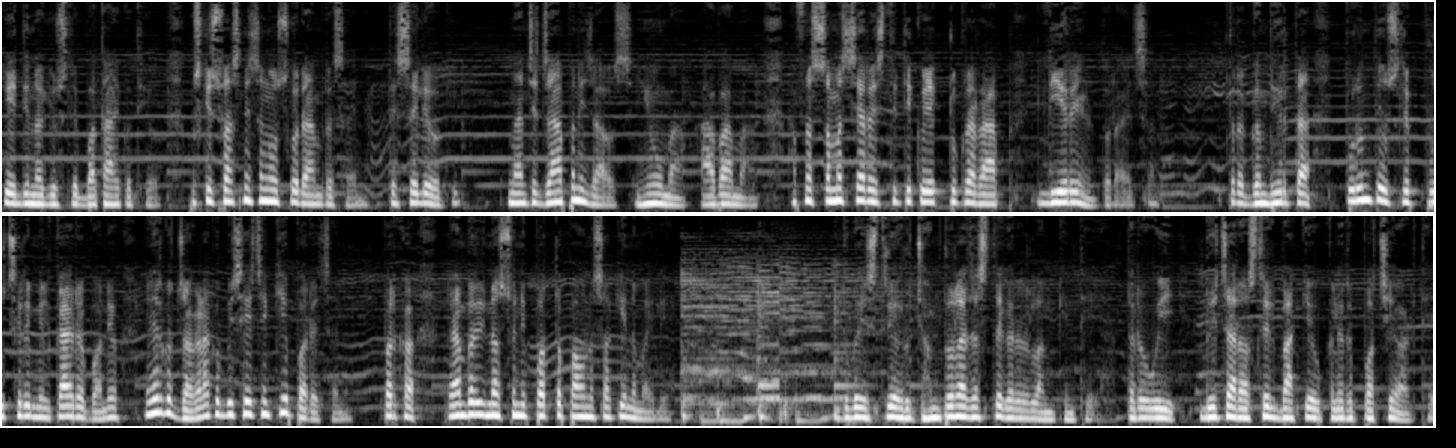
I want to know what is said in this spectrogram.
केही दिन अघि उसले बताएको थियो उसकी स्वास्नीसँग उसको राम्रो छैन। त्यसैले हो कि मान्छे जहाँ पनि जाओस् हिउँमा हावामा आफ्नो समस्या र स्थितिको एक टुक्रा राप लिएरै हिँड्दो रहेछ। तर गम्भीरता तुरुन्तै उसले पुछेर मिल्काएर भन्यो यिनीहरूको झगडाको विषय चाहिँ के परेछ नि? पर्ख राम्ररी नसुनी पत्तो पाउन सकिनँ मैले। दुवै स्त्रीहरू झम्टोला जस्तै गरेर लम्किन्थे तर उही दुई चार अश्लील वाक्य उक्लेर पछि हट्थे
